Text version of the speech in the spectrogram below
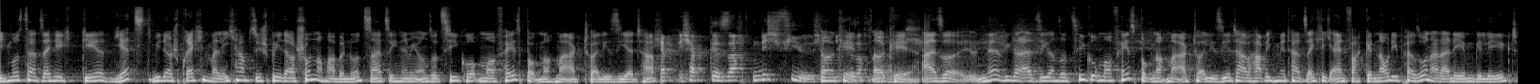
ich muss tatsächlich dir jetzt widersprechen, weil ich habe sie später schon nochmal benutzt, als ich nämlich unsere Zielgruppen auf Facebook nochmal aktualisiert habe. Ich habe ich hab gesagt, nicht viel. okay, gesagt, okay. Nicht. Also, ne, wie gesagt, als ich unsere Zielgruppen auf Facebook nochmal aktualisiert habe, habe ich mir tatsächlich einfach genau die Persona daneben gelegt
